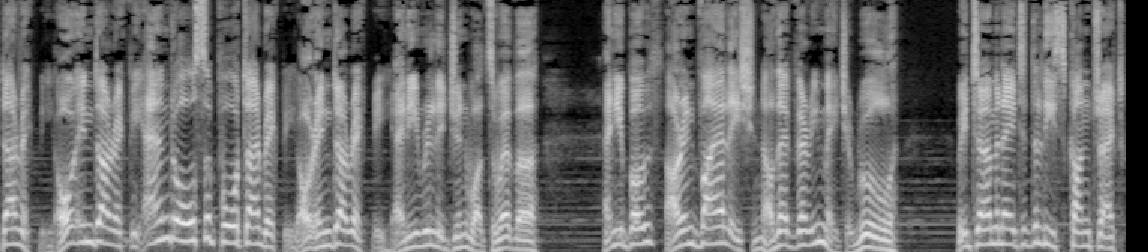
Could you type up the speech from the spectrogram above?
directly or indirectly and or support directly or indirectly any religion whatsoever. And you both are in violation of that very major rule. We terminated the lease contract.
